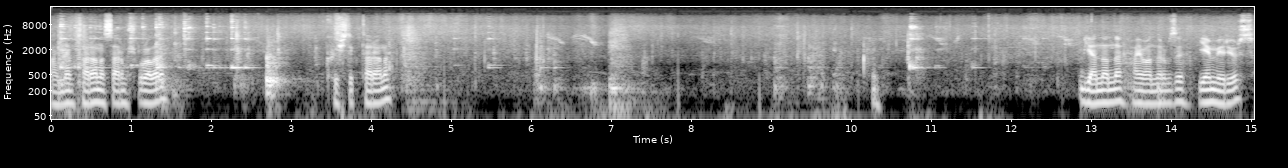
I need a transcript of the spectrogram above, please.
Annem tarhana sarmış buraları. Kışlık tarhana. Bir yandan da hayvanlarımızı yem veriyoruz.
